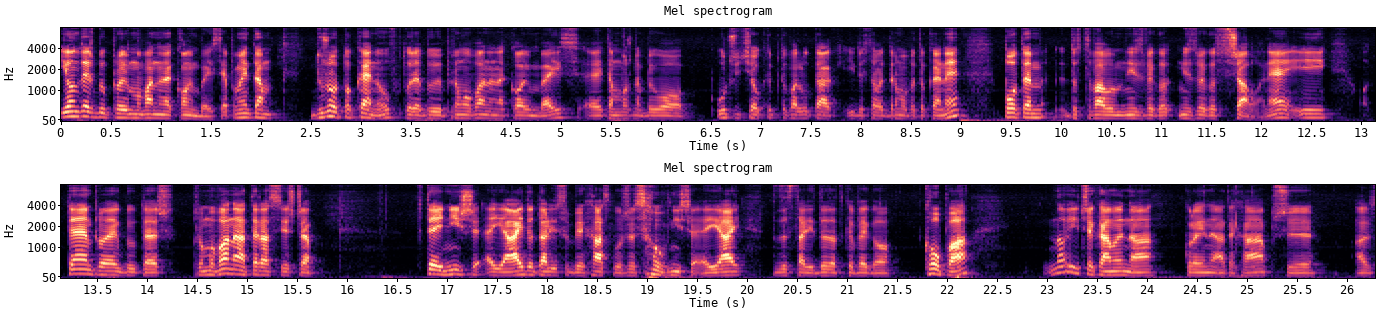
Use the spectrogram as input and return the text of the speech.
i on też był promowany na Coinbase. Ja pamiętam dużo tokenów, które były promowane na Coinbase, e, tam można było uczyć się o kryptowalutach i dostawać darmowe tokeny. Potem dostawałem niezłego, niezłego strzała, nie? I ten projekt był też promowany, a teraz jeszcze w tej niszy AI dodali sobie hasło, że są w niszy AI, to dostali dodatkowego kopa. No i czekamy na kolejne ATH przy alt.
